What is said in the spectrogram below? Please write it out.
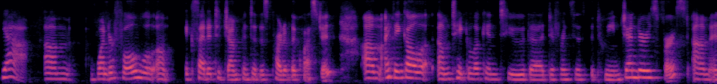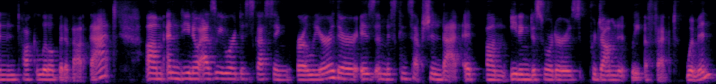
Yeah, um, wonderful. Well, um, excited to jump into this part of the question. Um, I think I'll um, take a look into the differences between genders first um, and talk a little bit about that. Um, and, you know, as we were discussing earlier, there is a misconception that it, um, eating disorders predominantly affect women.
